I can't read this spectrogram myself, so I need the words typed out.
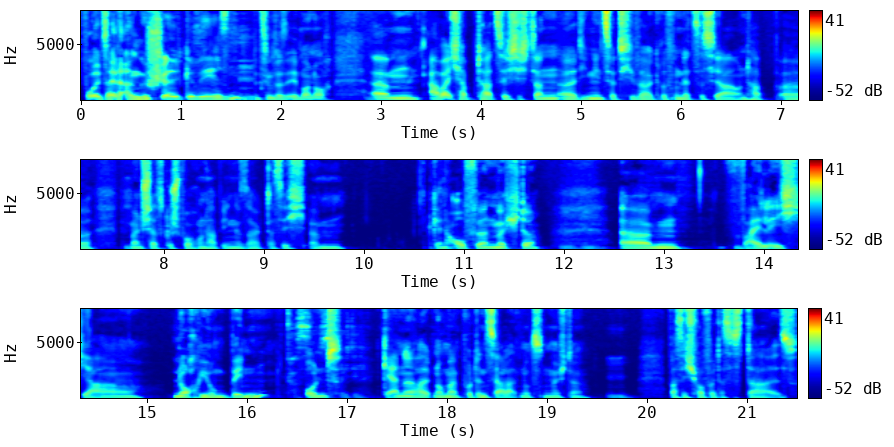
Vollzeit angestellt gewesen, mhm. beziehungsweise immer noch. Ähm, aber ich habe tatsächlich dann äh, die Initiative ergriffen letztes Jahr und habe äh, mit meinen Chefs gesprochen und habe ihnen gesagt, dass ich ähm, gerne aufhören möchte, mhm. ähm, weil ich ja noch jung bin und gerne halt noch mein Potenzial halt nutzen möchte. Mhm. Was ich hoffe, dass es da ist.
